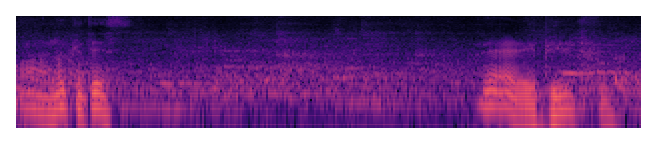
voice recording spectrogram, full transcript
Wow, look at this. Very beautiful.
